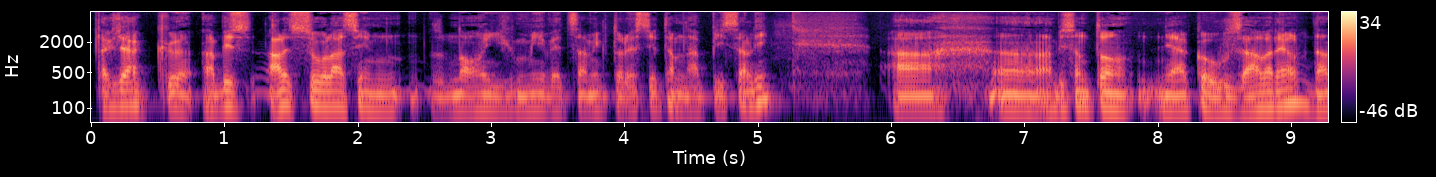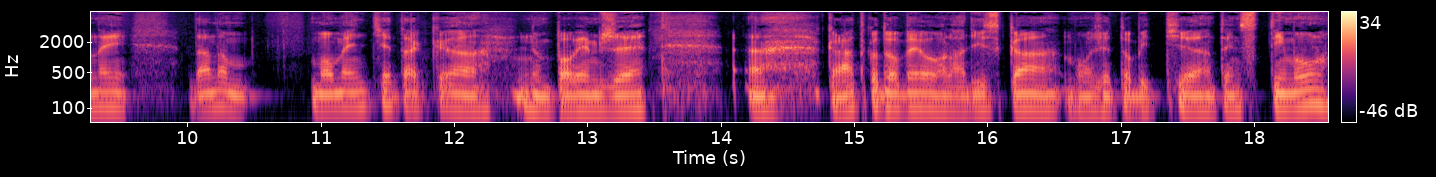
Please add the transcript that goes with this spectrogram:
Takže ak, aby, ale súhlasím s mnohými vecami, ktoré ste tam napísali. A aby som to nejako uzavrel v danej v danom momente, tak no, poviem, že eh, krátkodobého hľadiska môže to byť ten stimul,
